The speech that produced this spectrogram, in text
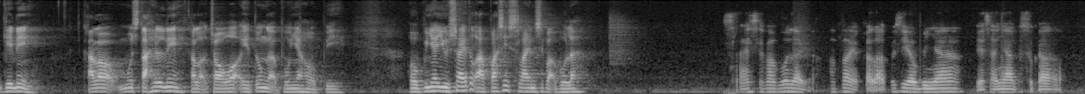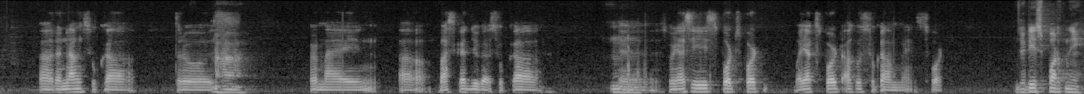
gini. Kalau mustahil nih kalau cowok itu nggak punya hobi. Hobinya Yusa itu apa sih selain sepak bola? Selain sepak bola ya, apa ya? Kalau aku sih hobinya biasanya aku suka eh, renang, suka terus Aha. bermain eh, basket juga suka. Ya, sebenarnya sih sport-sport banyak sport aku suka main sport. Jadi sport nih.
